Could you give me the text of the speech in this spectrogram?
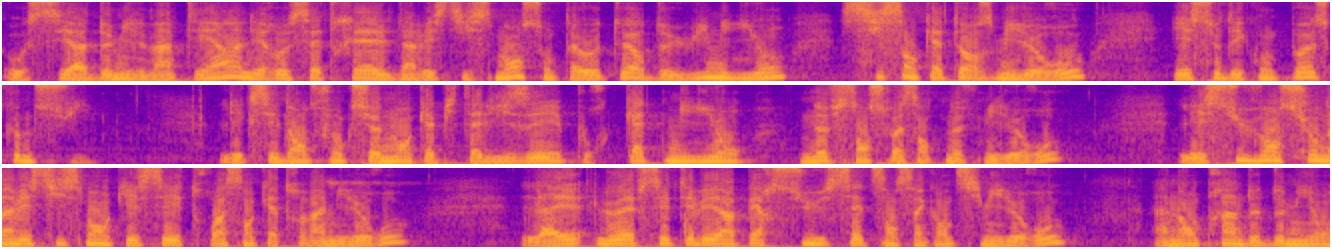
au CA 2021, les recettes réelles d'investissement sont à hauteur de 8 614 000 euros et se décomposent comme suit l'excédent de fonctionnement capitalisé pour 4 969 000 euros, les subventions d'investissement encaissées 380 000 euros, le FCTVA perçu 756 000 euros, un emprunt de 2,5 millions,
